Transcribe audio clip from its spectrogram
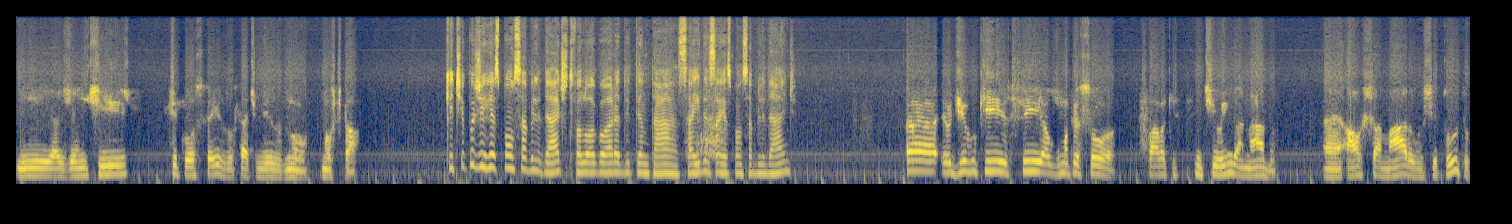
e a gente ficou seis ou sete meses no, no hospital. Que tipo de responsabilidade tu falou agora de tentar sair dessa responsabilidade? Uh, eu digo que se alguma pessoa fala que se sentiu enganado uh, ao chamar o instituto,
